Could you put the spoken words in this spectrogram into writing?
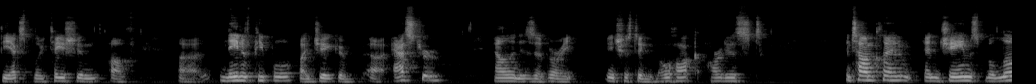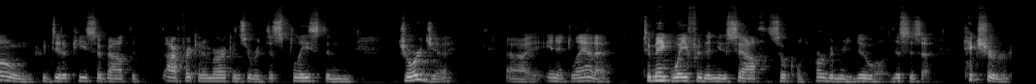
the exploitation of uh, Native people by Jacob uh, Astor. Alan is a very interesting Mohawk artist. And Tom Klem and James Malone, who did a piece about the African Americans who were displaced in Georgia, uh, in Atlanta, to make way for the New South, so called urban renewal. And this is a picture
